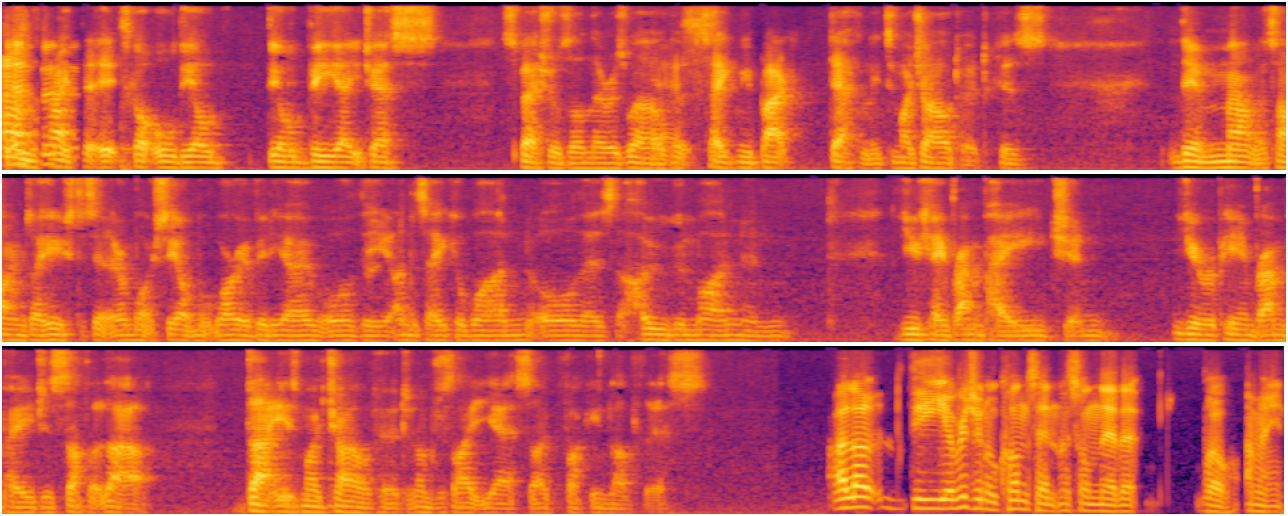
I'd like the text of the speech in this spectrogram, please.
and The- the fact that it's got all the old the old VHS specials on there as well Yes. that take me back definitely to my childhood because the amount of times I used to sit there and watch the Ultimate Warrior video or the Undertaker one or there's the Hogan one and UK Rampage and European Rampage and stuff like that. that is my childhood, and I'm just like, yes, I fucking love this. I love the original content that's on there. That well, I mean,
